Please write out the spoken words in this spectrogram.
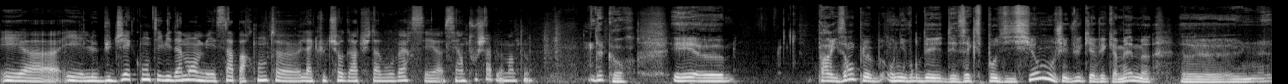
et, euh, et le budget compte évidemment mais ça par contre euh, la culture gratuite à Vauvert c'est euh, intouchable maintenant D'accord. Et euh, par exemple, au niveau des, expositions, j'ai vu qu'il y avait quand même euh,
